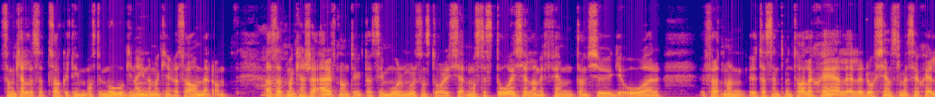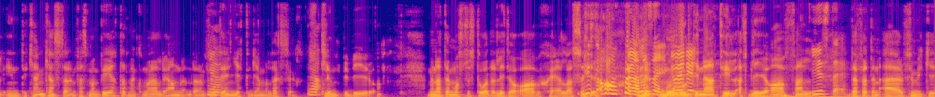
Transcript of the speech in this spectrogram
som kallas att saker och ting måste mogna innan man kan göra sig av med dem. Alltså att man kanske har ärvt någonting av sin mormor som står i, måste stå i källaren i 15-20 år för att man utav sentimentala skäl eller då känslomässiga skäl inte kan kasta den fast man vet att man kommer aldrig använda den för Ja. att det är en jättegammaldags Ja. klumpig byrå. Men att den måste stå där lite och avsjäla sig. Just avstjäla sig. Är det- Mogna till att bli avfall. Just det. Därför att den är för mycket,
